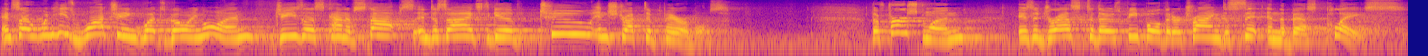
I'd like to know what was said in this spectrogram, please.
And so when he's watching what's going on, Jesus kind of stops and decides to give two instructive parables. The first one is addressed to those people that are trying to sit in the best place.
